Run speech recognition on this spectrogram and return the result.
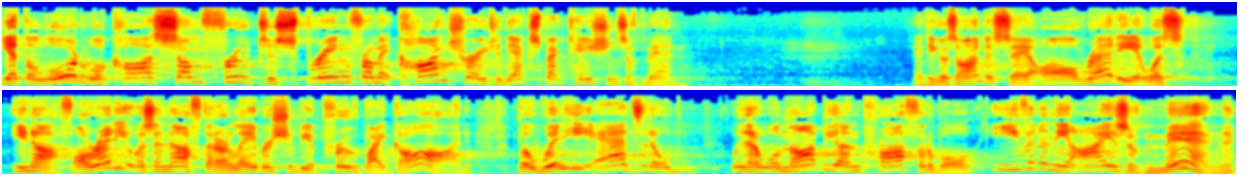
yet the Lord will cause some fruit to spring from it contrary to the expectations of men. And he goes on to say, already it was enough. Already it was enough that our labor should be approved by God. But when he adds that it, will, that it will not be unprofitable, even in the eyes of men,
